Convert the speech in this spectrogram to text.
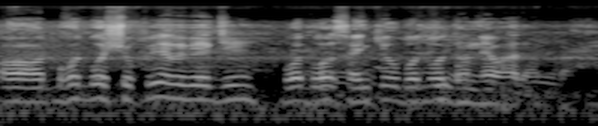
और बहुत बहुत शुक्रिया विवेक जी बहुत बहुत थैंक यू बहुत बहुत धन्यवाद आपका।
